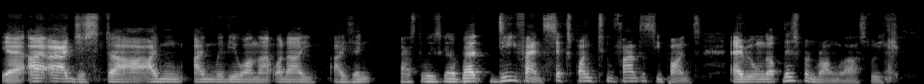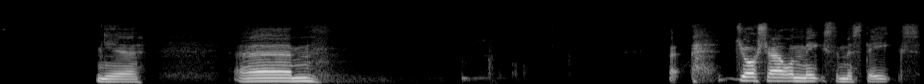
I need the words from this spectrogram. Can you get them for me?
yeah. I, I just, uh, I'm, I'm with you on that one. I, I think that's the way it's going. to But defense, six point two fantasy points. Everyone got this one wrong last week. yeah. Um, Josh Allen makes the mistakes.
